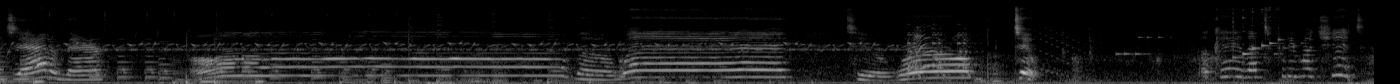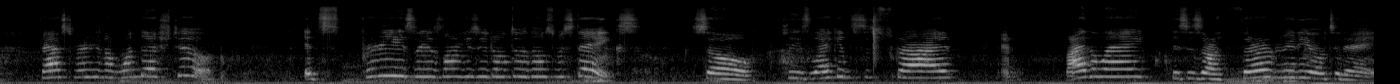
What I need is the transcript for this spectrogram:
And out of there all the way to World 2. Okay, that's pretty much it. Fast version of 1 2. It's pretty easy as long as you don't do those mistakes. So, please like and subscribe. And by the way, this is our third video today.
